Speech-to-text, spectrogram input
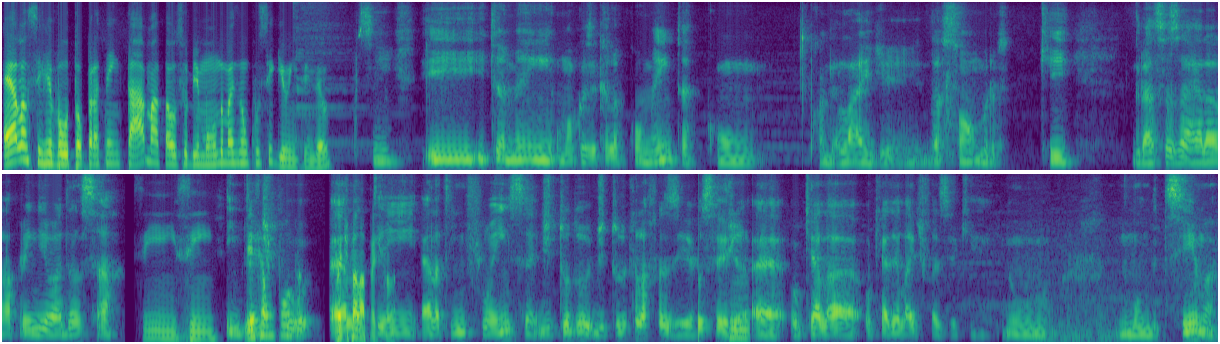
ela se revoltou para tentar matar o submundo, mas não conseguiu, entendeu? Sim. E, e também uma coisa que ela comenta com, com a Adelaide das Sombras, que graças a ela ela aprendeu a dançar. Sim, sim. Então, Esse tipo, é um tipo, ponto. Pode ela falar, pode tem, falar. ela tem influência de tudo, de tudo que ela fazia. Ou seja, é, o que ela, o que a Adelaide fazia aqui no, no mundo de cima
